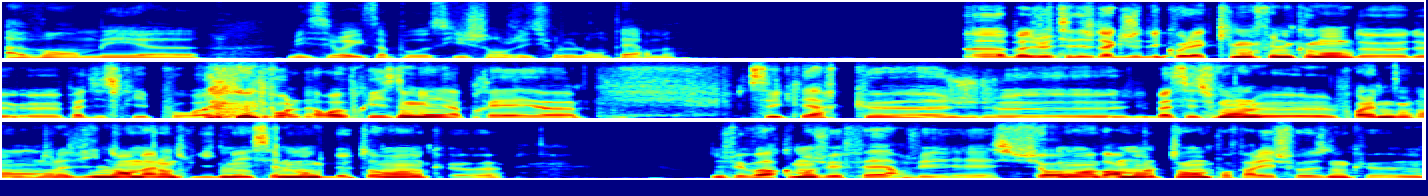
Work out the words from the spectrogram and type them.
avant, mais, mais c'est vrai que ça peut aussi changer sur le long terme. bah, je sais déjà que j'ai des collègues qui m'ont fait une commande de, de pâtisserie pour, pour la reprise, mais après, c'est clair que je, bah, c'est souvent le, problème dans, la vie normale entre guillemets, c'est le manque de temps. Donc, euh, je vais voir comment je vais faire. Je vais sûrement avoir moins de temps pour faire les choses, donc euh,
